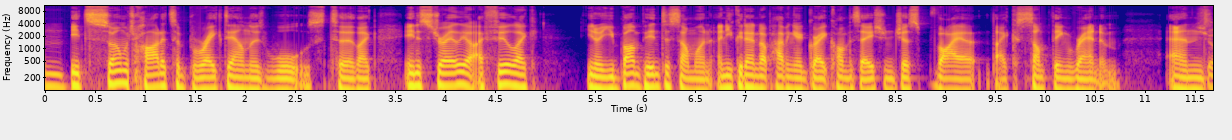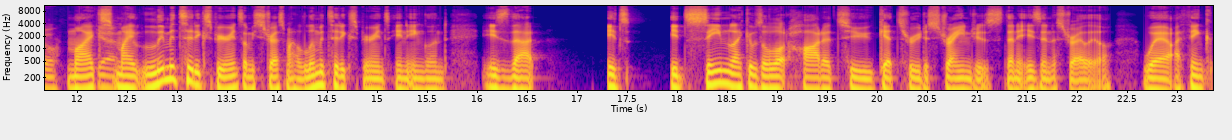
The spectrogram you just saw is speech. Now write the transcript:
Mm. it's so much harder to break down those walls to like in australia i feel like you know you bump into someone and you could end up having a great conversation just via like something random and Sure. my ex- Yeah. my limited experience let me stress my limited experience in england is that it's it seemed like it was a lot harder to get through to strangers than it is in australia where i think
